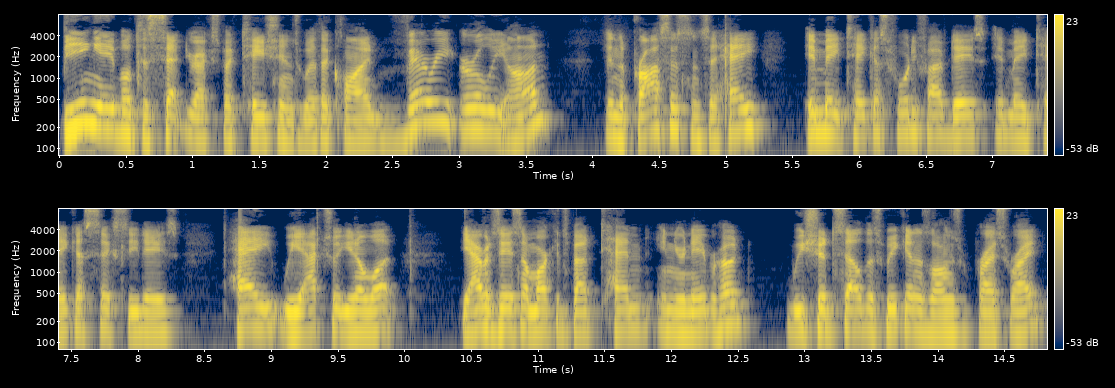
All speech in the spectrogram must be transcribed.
being able to set your expectations with a client very early on in the process and say, Hey, it may take us 45 days. It may take us 60 days. Hey, we actually, you know what? The average days on market is about 10 in your neighborhood. We should sell this weekend as long as we're priced right.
